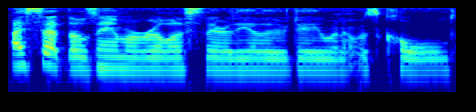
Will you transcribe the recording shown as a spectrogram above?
I set those amaryllis there the other day when it was cold.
